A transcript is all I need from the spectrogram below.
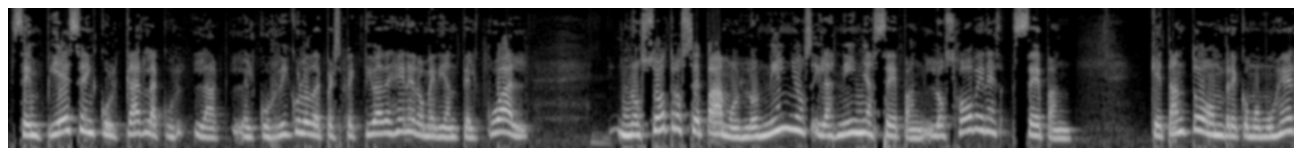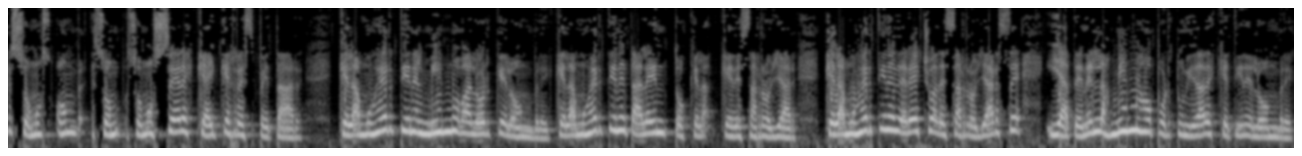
se empiece a inculcar el currículo de perspectiva de género mediante el cual nosotros sepamos, los niños y las niñas sepan, los jóvenes sepan que tanto hombre como mujer somos, hombre, somos seres que hay que respetar, que la mujer tiene el mismo valor que el hombre, que la mujer tiene talentos que, que desarrollar, que la mujer tiene derecho a desarrollarse y a tener las mismas oportunidades que tiene el hombre,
